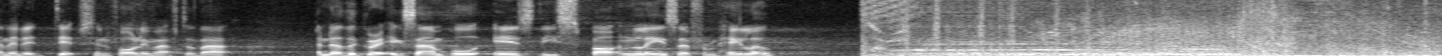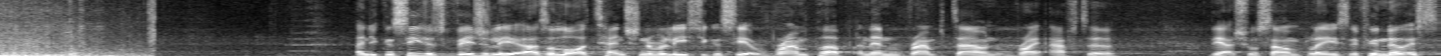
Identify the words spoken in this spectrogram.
and then it dips in volume after that. Another great example is the Spartan laser from Halo. And you can see just visually it has a lot of tension and release. You can see it ramp up and then ramp down right after the actual sound plays. And if you notice,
